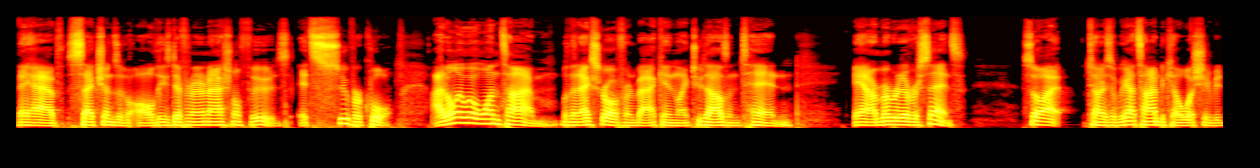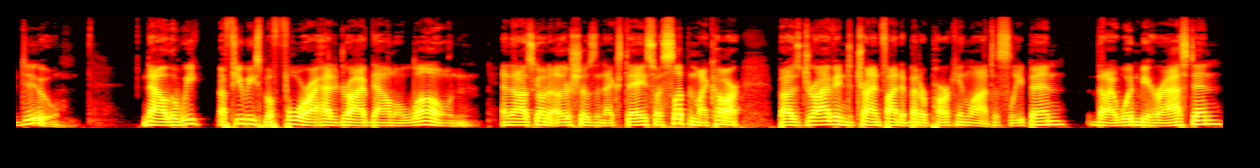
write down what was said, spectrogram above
They have sections of all these different international foods. It's super cool. I'd only went one time with an ex girlfriend back in like 2010, and I remembered it ever since. So I, Tony said, "We got time to kill. What should we do?" Now the week, a few weeks before, I had to drive down alone, and then I was going to other shows the next day, so I slept in my car. But I was driving to try and find a better parking lot to sleep in that I wouldn't be harassed in,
